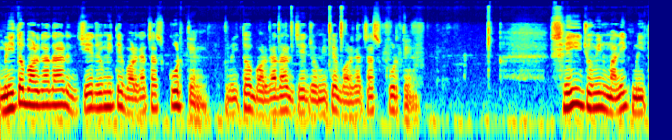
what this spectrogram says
মৃত বর্গাদার যে জমিতে বর্গা চাষ করতেন, মৃত বর্গাদার যে জমিতে বর্গা চাষ করতেন, সেই জমির মালিক মৃত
